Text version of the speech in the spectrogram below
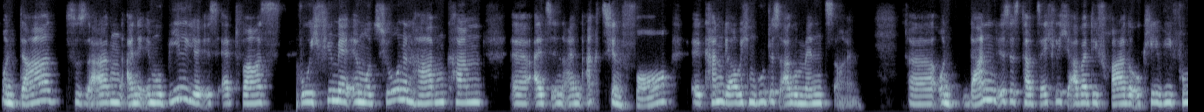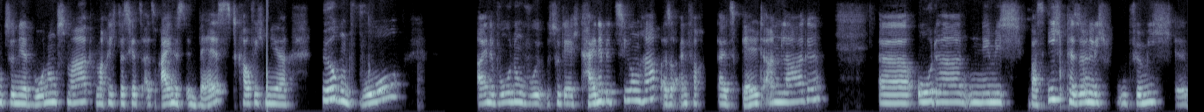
Und da zu sagen, eine Immobilie ist etwas, wo ich viel mehr Emotionen haben kann äh, als in einen Aktienfonds, äh, kann, glaube ich, ein gutes Argument sein. Äh, und dann ist es tatsächlich aber die Frage, okay, wie funktioniert Wohnungsmarkt? Mache ich das jetzt als reines Invest? Kaufe ich mir irgendwo eine Wohnung, wo, zu der ich keine Beziehung habe, also einfach als Geldanlage? Äh, oder nehme ich, was ich persönlich für mich äh,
